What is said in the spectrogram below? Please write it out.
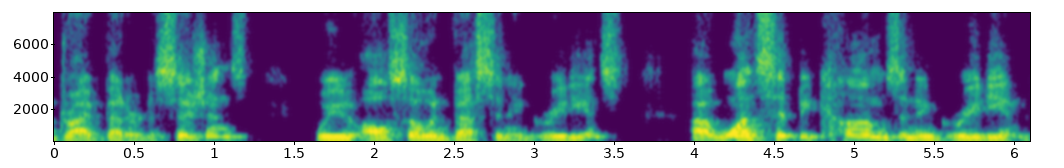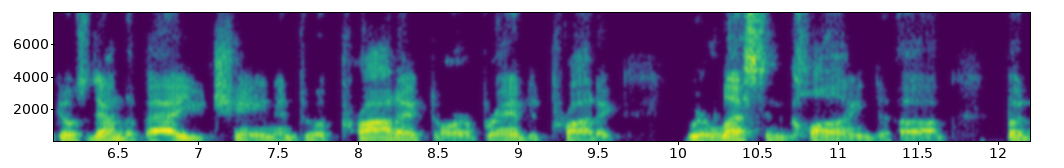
drive better decisions. We also invest in ingredients. Uh, once it becomes an ingredient and goes down the value chain into a product or a branded product, we're less inclined. Uh, but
